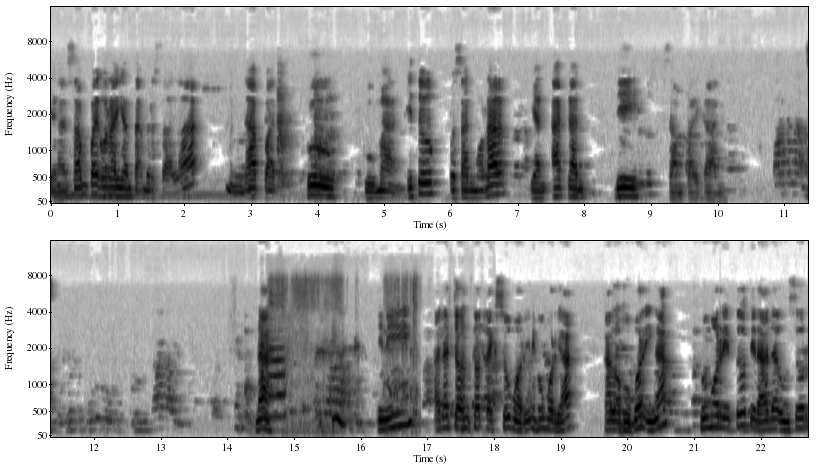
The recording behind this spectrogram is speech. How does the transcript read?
Jangan sampai orang yang tak bersalah mendapat hukuman. Itu pesan moral yang akan disampaikan. Nah, ini ada contoh teks humor. Ini humor ya. Kalau humor ingat, humor itu tidak ada unsur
